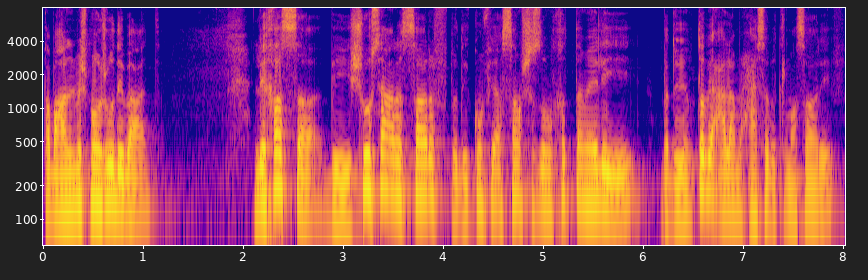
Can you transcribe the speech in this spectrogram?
طبعا اللي مش موجودة بعد اللي خاصة بشو سعر الصرف بده يكون في assumptions ضمن خطة مالية بده ينطبق على محاسبة المصارف.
